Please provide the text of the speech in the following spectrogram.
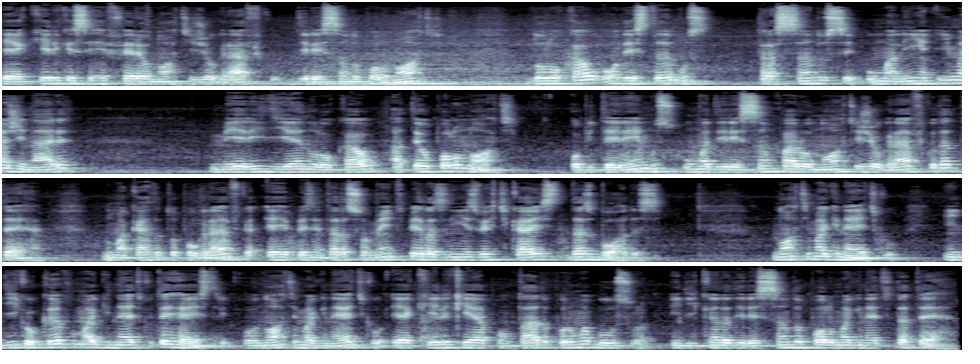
é aquele que se refere ao norte geográfico, direção do Polo Norte, do local onde estamos, traçando-se uma linha imaginária, meridiano local, até o Polo Norte. Obteremos uma direção para o norte geográfico da Terra. Numa carta topográfica, é representada somente pelas linhas verticais das bordas. Norte magnético indica o campo magnético terrestre. O norte magnético é aquele que é apontado por uma bússola, indicando a direção do polo magnético da Terra.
